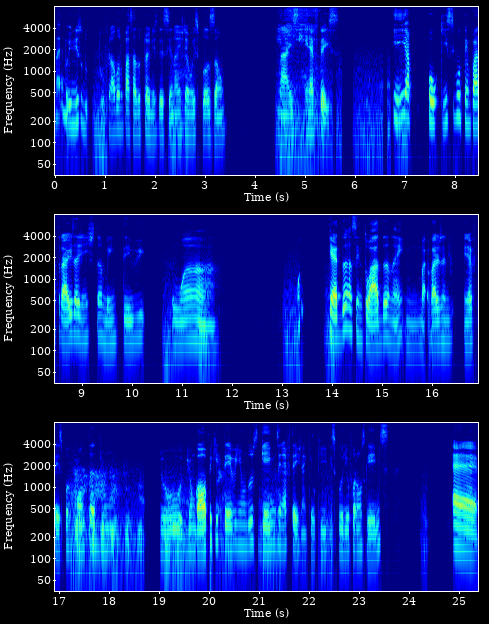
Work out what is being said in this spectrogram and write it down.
né, do início do, do final do ano passado para o início desse ano, a gente teve uma explosão nas NFTs. E há pouquíssimo tempo atrás a gente também teve uma queda acentuada né, em várias NFTs por conta de um, do, de um golpe que teve em um dos games NFTs, né? Que o que explodiu foram os games. É,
